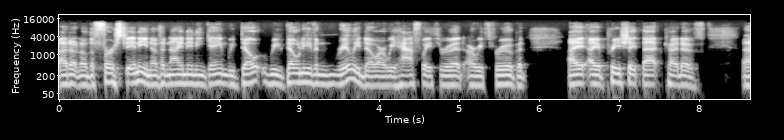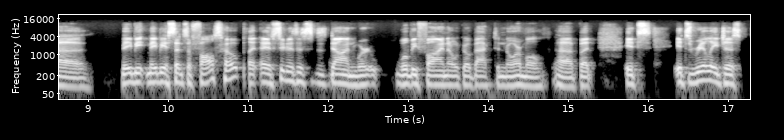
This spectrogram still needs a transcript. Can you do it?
I don't know the first inning of a nine inning game. We don't we don't even really know are we halfway through it? Are we through? But I, I appreciate that kind of uh, maybe maybe a sense of false hope that as soon as this is done, we're we'll be fine. It'll go back to normal. Uh, but it's it's really just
